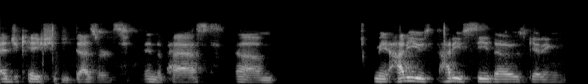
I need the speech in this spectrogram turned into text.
education deserts in the past. Um, I mean, how do you how do you see those getting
